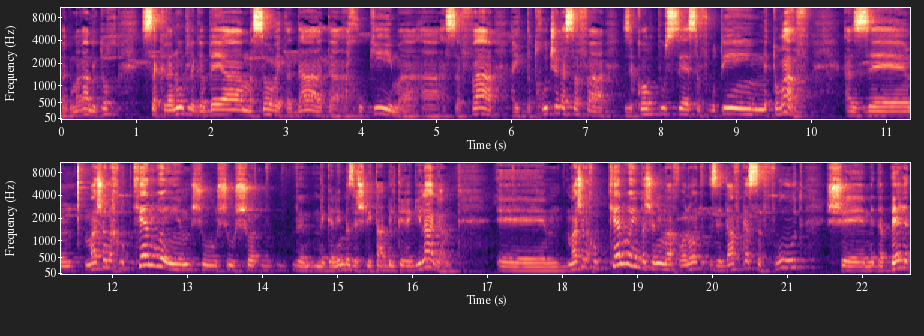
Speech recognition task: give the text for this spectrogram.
בגמרא, מתוך סקרנות לגבי המסורת, הדעת, החוקים, השפה, ההתפתחות של השפה, זה קורפוס אה, ספרותי מטורף. אז אה, מה שאנחנו כן רואים, שהוא, שהוא. ומגלים בזה שליטה בלתי רגילה גם, מה שאנחנו כן רואים בשנים האחרונות זה דווקא ספרות שמדברת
